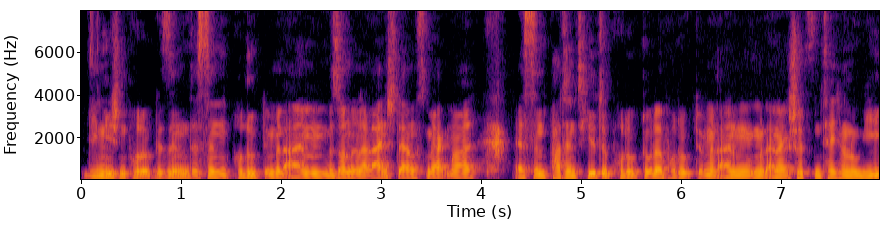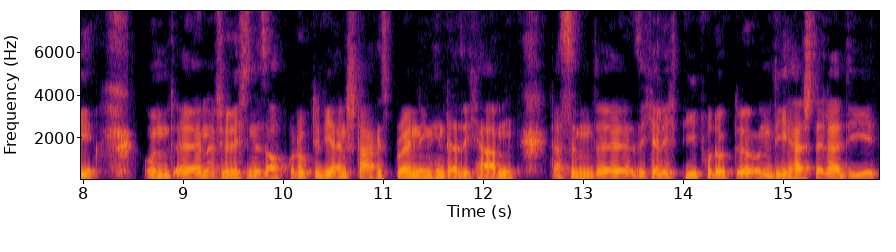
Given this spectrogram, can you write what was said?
die Nischenprodukte sind. Es sind Produkte mit einem besonderen Alleinstellungsmerkmal. Es sind patentierte Produkte oder Produkte mit, einem, mit einer geschützten Technologie. Und äh, natürlich sind es auch Produkte, die ein starkes Branding hinter sich haben. Das sind äh, sicherlich die Produkte und die Hersteller, die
